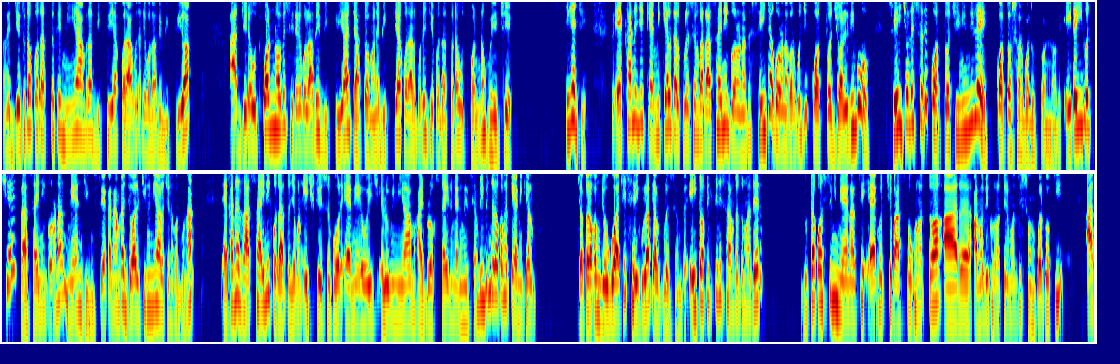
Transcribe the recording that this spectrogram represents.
মানে যে দুটো পদার্থকে নিয়ে আমরা বিক্রিয়া করাবো তাকে বলা হবে বিক্রিয়ক আর যেটা উৎপন্ন হবে সেটাকে বলা হবে বিক্রিয়াজাত মানে বিক্রিয়া করার পরে যে পদার্থটা উৎপন্ন হয়েছে। ঠিক আছে? তো এখানে যে কেমিক্যাল ক্যালকুলেশন বা রাসায়নিক গণনাতে সেইটা গণনা করব যে কত জল দিব, সেই জলের সাথে কত চিনি নিলে কত শরবত উৎপন্ন হবে। এটাই হচ্ছে রাসায়নিক গণনার মেন জিনিস। তো এখানে আমরা জল চিনি নিয়ে আলোচনা করব না। এখানে রাসায়নিক পদার্থ যেমন H two S four NH aluminium hydroxide magnesium বিভিন্ন রকমের কেমিক্যাল যত রকম যৌগ আছে, সেইগুলো ক্যালকুলেশন তো এই টপিক থেকে সাধারণত তোমাদের দুটা কোশ্চেন ম্যান আছে, এক হচ্ছে বাষ্প ঘনত্ব আর আণবিক ঘনত্বের মধ্যে সম্পর্ক কি আর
